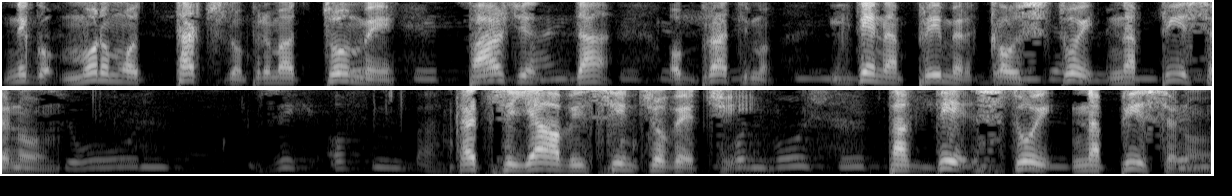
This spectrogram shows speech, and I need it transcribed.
nego moramo tačno prema tome pažnje da obratimo, gdje, na primjer, kao stoji napisano, kad se javi sin čoveči, pa gdje stoji napisano,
